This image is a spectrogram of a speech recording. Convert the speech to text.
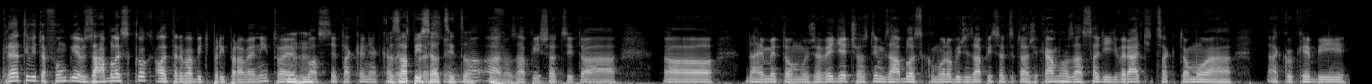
Kreativita funguje v zábleskoch, ale treba byť pripravený, to je mm-hmm. vlastne také nejaká vec. Zapísať presne, si to. No, áno, zapísať si to a uh, dajme tomu, že vedieť, čo s tým zábleskom urobiť, že zapísať si to a že kam ho zasadiť, vrátiť sa k tomu a ako keby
